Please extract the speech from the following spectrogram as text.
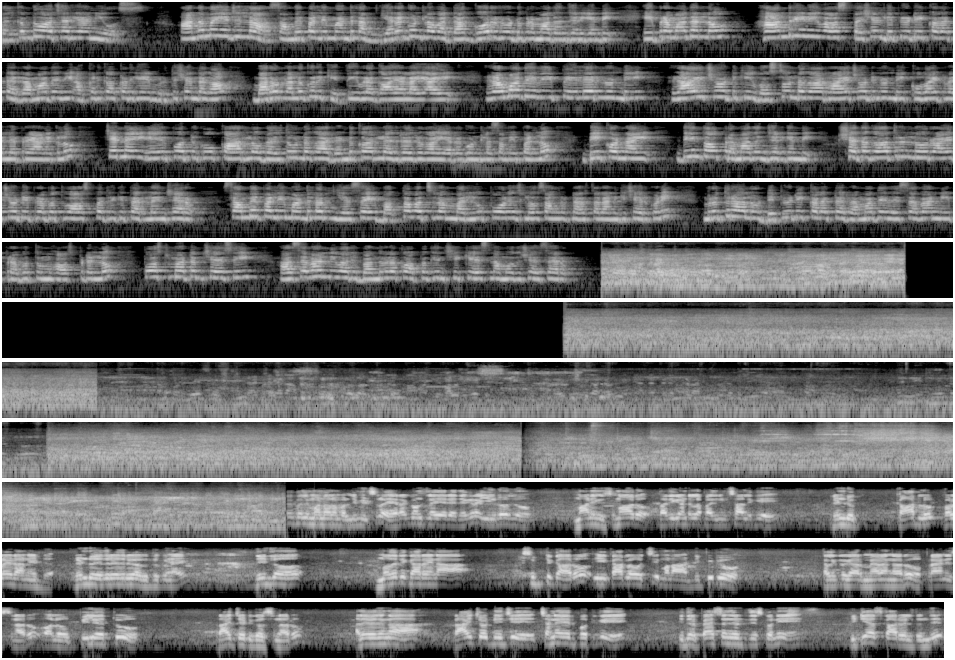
Welcome to Acharya news. Annamayya జిల్లా సంబేపల్లి మండలం ఎర్రగుంట్ల వద్ద ఘోర రోడ్డు ప్రమాదం జరిగింది. ఈ ప్రమాదంలో Handri Nivas special deputy collector Ramadevi అక్కడికక్కడికే మృతి చెందగా మరో నలుగురికి తీవ్ర గాయాలయ్యాయి. రమాదేవి పేలేరు నుండి రాయచోటికి వస్తుండగా రాయచోటి నుండి కువైట్ వెళ్ళే ప్రయాణికులు చెన్నై ఎయిర్పోర్టుకు కారులో వెళ్తుండగా రెండు కార్లు ఎదురెదురుగా ఎర్రగుంట్ల సమీపంలో ఢీకొన్నాయి. దీంతో ప్రమాదం జరిగింది. క్షతగాత్రులను రాయచోటి ప్రభుత్వ ఆసుపత్రికి తరలించారు. సంబేపల్లి మండలం ఎస్ఐ భక్తవత్సలం మరియు పోలీసులు సంఘటనా స్థలానికి చేరుకుని మృతురాలు డిప్యూటీ కలెక్టర్ రమాదేవి శవాన్ని ప్రభుత్వం హాస్పిటల్లో పోస్టుమార్టం చేసి ఆ శవాన్ని వారి బంధువులకు అప్పగించి కేసు నమోదు చేశారు. పల్లి మండలం లిమిట్స్లో ఎర్రగుంట్ల ఏరియా దగ్గర ఈ రోజు మార్నింగ్ సుమారు పది గంటల పది నిమిషాలకి రెండు కార్లు కొలైడ్ అనేడ్ రెండు ఎదురెదురుగా గుద్దుకున్నాయి. దీంట్లో మొదటి కారు అయిన స్విఫ్ట్ కారు ఈ కారులో వచ్చి మన డిప్యూటీ కలెక్టర్ గారు మేడం గారు ప్రయాణిస్తున్నారు. వాళ్ళు పీలియర్ టు రాయచోటికి వస్తున్నారు. అదేవిధంగా రాయచోటి నుంచి చెన్నై ఎయిర్పోర్ట్కి ఇద్దరు ప్యాసింజర్ తీసుకొని ఇటియాస్ కారు వెళ్తుంది.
